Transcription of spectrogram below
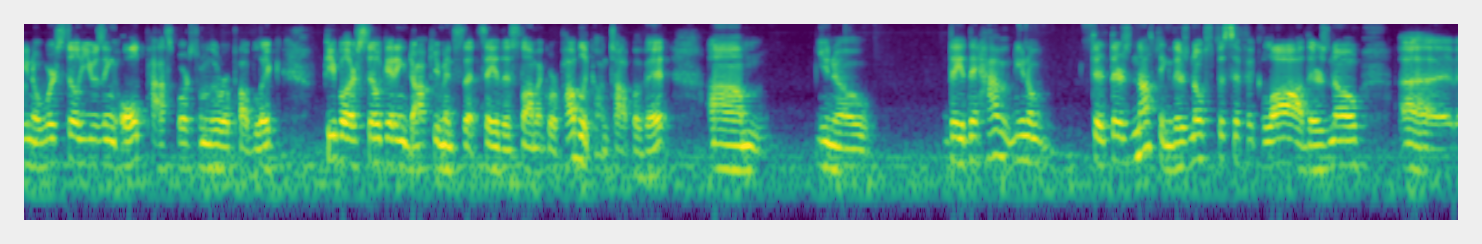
you know, we're still using old passports from the Republic. People are still getting documents that say the Islamic Republic on top of it. Um, you know, they they have you know there, there's nothing. There's no specific law. There's no uh,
